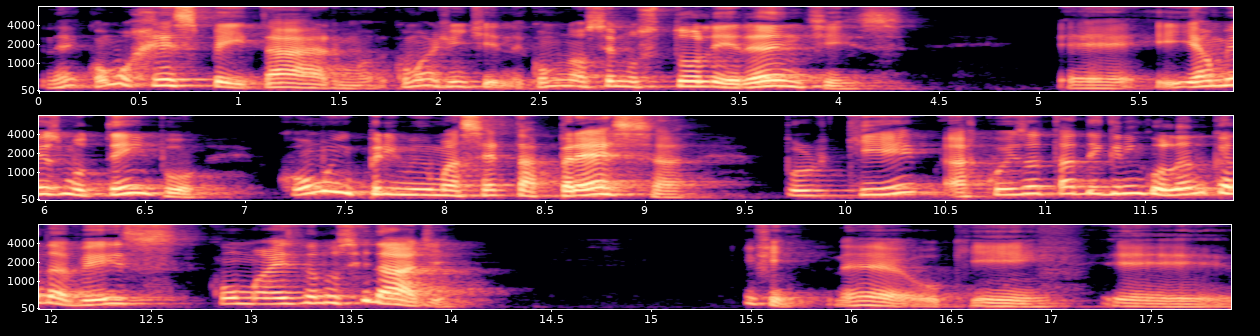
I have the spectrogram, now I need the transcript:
né, como respeitar, como a gente, como nós sermos tolerantes é, e ao mesmo tempo como imprimir uma certa pressa porque a coisa está degringolando cada vez com mais velocidade. Enfim, né, o que é,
